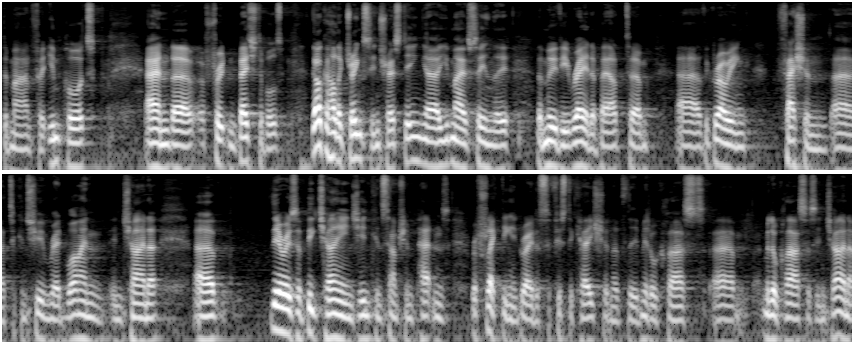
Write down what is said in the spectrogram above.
demand for imports and fruit and vegetables. The alcoholic drink's interesting. you may have seen the, the movie Red about um, the growing fashion uh, to consume red wine in China, uh, there is a big change in consumption patterns reflecting a greater sophistication of the middle class um, middle classes in China.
